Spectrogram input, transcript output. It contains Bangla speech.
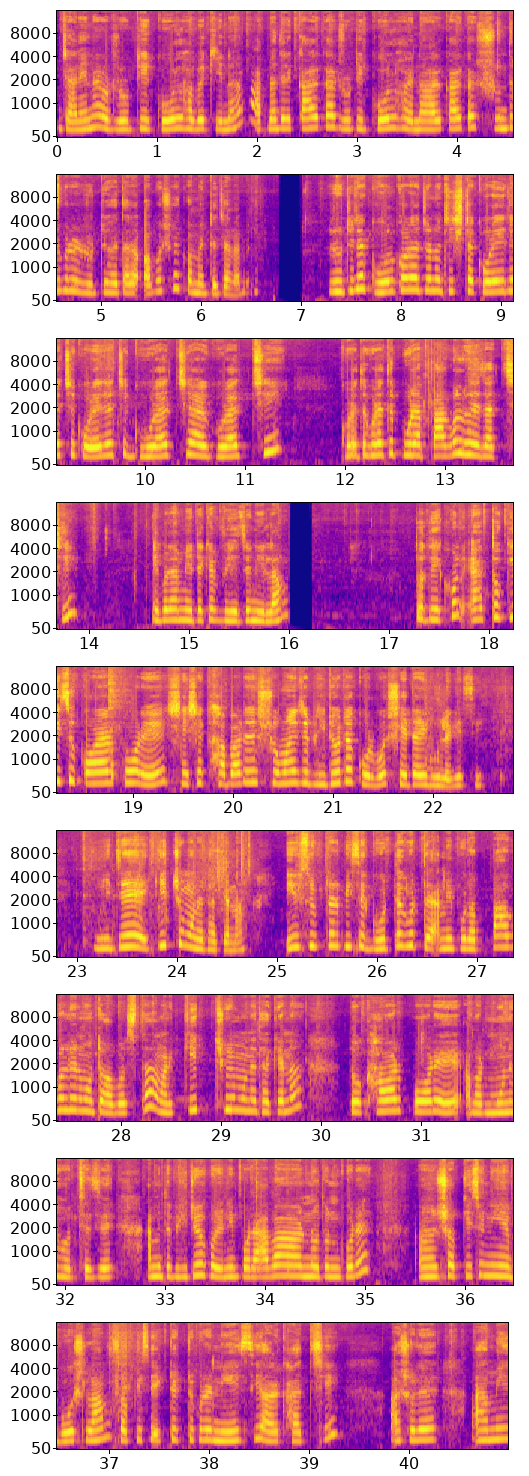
জানি না রুটি গোল হবে কি না আপনাদের কার কার রুটি গোল হয় না, আর কার কার সুন্দর করে রুটি হয় তারা অবশ্যই কমেন্টে জানাবেন। রুটিটা গোল করার জন্য চেষ্টা করেই যাচ্ছে করে যাচ্ছে, ঘোরাচ্ছি আর ঘোরাচ্ছি। ঘোরাতে ঘোরাতে পুরা পাগল হয়ে যাচ্ছি। এবারে আমি এটাকে ভেজে নিলাম। তো দেখুন, এত কিছু করার পরে শেষে খাবারের সময় যে ভিডিওটা করব সেটাই ভুলে গেছি। কি যে কিচ্ছু মনে থাকে না। ইউটিউবটার পিছে ঘুরতে ঘুরতে আমি পুরো পাগলের মতো অবস্থা, আমার কিচ্ছুই মনে থাকে না। তো খাওয়ার পরে আমার মনে হচ্ছে যে আমি তো ভিডিও করিনি, পরে আবার নতুন করে সব কিছু নিয়ে বসলাম সব কিছু একটু একটু করে নিয়েছি আর খাচ্ছি। আসলে আমি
